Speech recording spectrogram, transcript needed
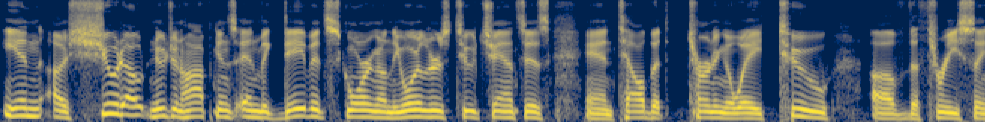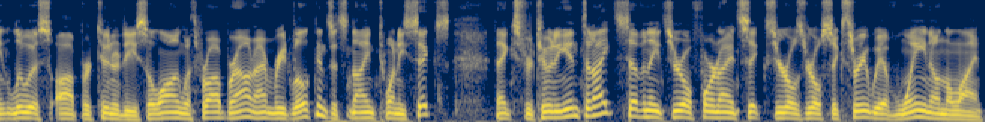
in a shootout. Nugent Hopkins and McDavid scoring on the Oilers, two chances, and Talbot turning away two of the three St. Louis opportunities. Along with Rob Brown, I'm Reed Wilkins. It's 926. Thanks for tuning in tonight. 780 496 0063. We have Wayne on the line.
